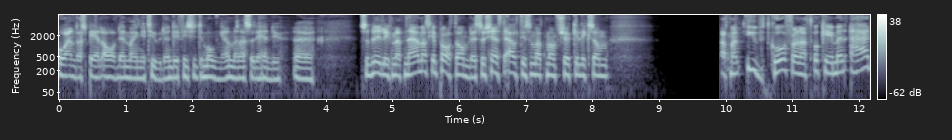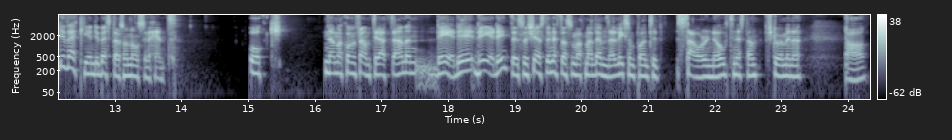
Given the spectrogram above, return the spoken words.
och andra spel av den magnituden. Det finns ju inte många, men alltså det händer ju. Eh, Så blir det liksom att när man ska prata om det så känns det alltid som att man försöker liksom att man utgår från att okej, men är det verkligen det bästa som någonsin har hänt? Och när man kommer fram till att ja, men det, är det, det är det inte så känns det nästan som att man lämnar det liksom på en typ sour note nästan. Förstår du vad jag menar? Ja.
